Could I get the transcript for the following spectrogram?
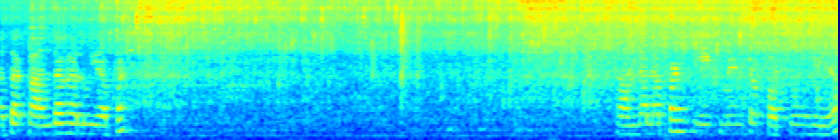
आता कांदा घालूया आपण. कांद्याला पण एक मिनटं परतून घेऊया.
